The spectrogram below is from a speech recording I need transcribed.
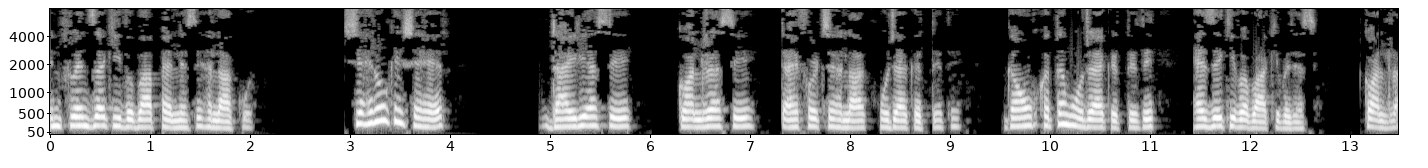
انفلوئنزا کی وبا پھیلنے سے ہلاک ہوئے شہروں کے شہر ڈائریا سے کالرا سے ٹائیفائڈ سے ہلاک ہو جایا کرتے تھے گاؤں ختم ہو جایا کرتے تھے ہیزے کی وبا کی وجہ سے کالرا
